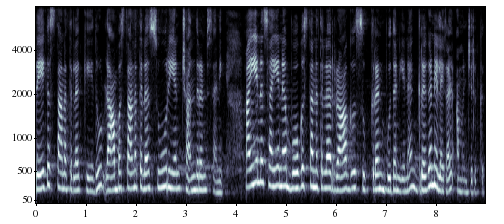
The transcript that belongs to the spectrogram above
ரேகஸ்தானத்தில் கேது லாபஸ்தானத்தில் சூரியன் சந்திரன் சனி ஐயன சயன போகஸ்தானத்தில் ராகு சுக்ரன் புதன் என கிரகநிலைகள் அமைஞ்சிருக்கு.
